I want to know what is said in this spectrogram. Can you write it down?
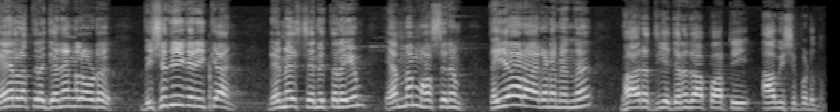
കേരളത്തിലെ ജനങ്ങളോട് വിശദീകരിക്കാൻ രമേശ് ചെന്നിത്തലയും എം എം ഹസനും തയ്യാറാകണമെന്ന് ഭാരതീയ ജനതാ പാർട്ടി ആവശ്യപ്പെടുന്നു.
